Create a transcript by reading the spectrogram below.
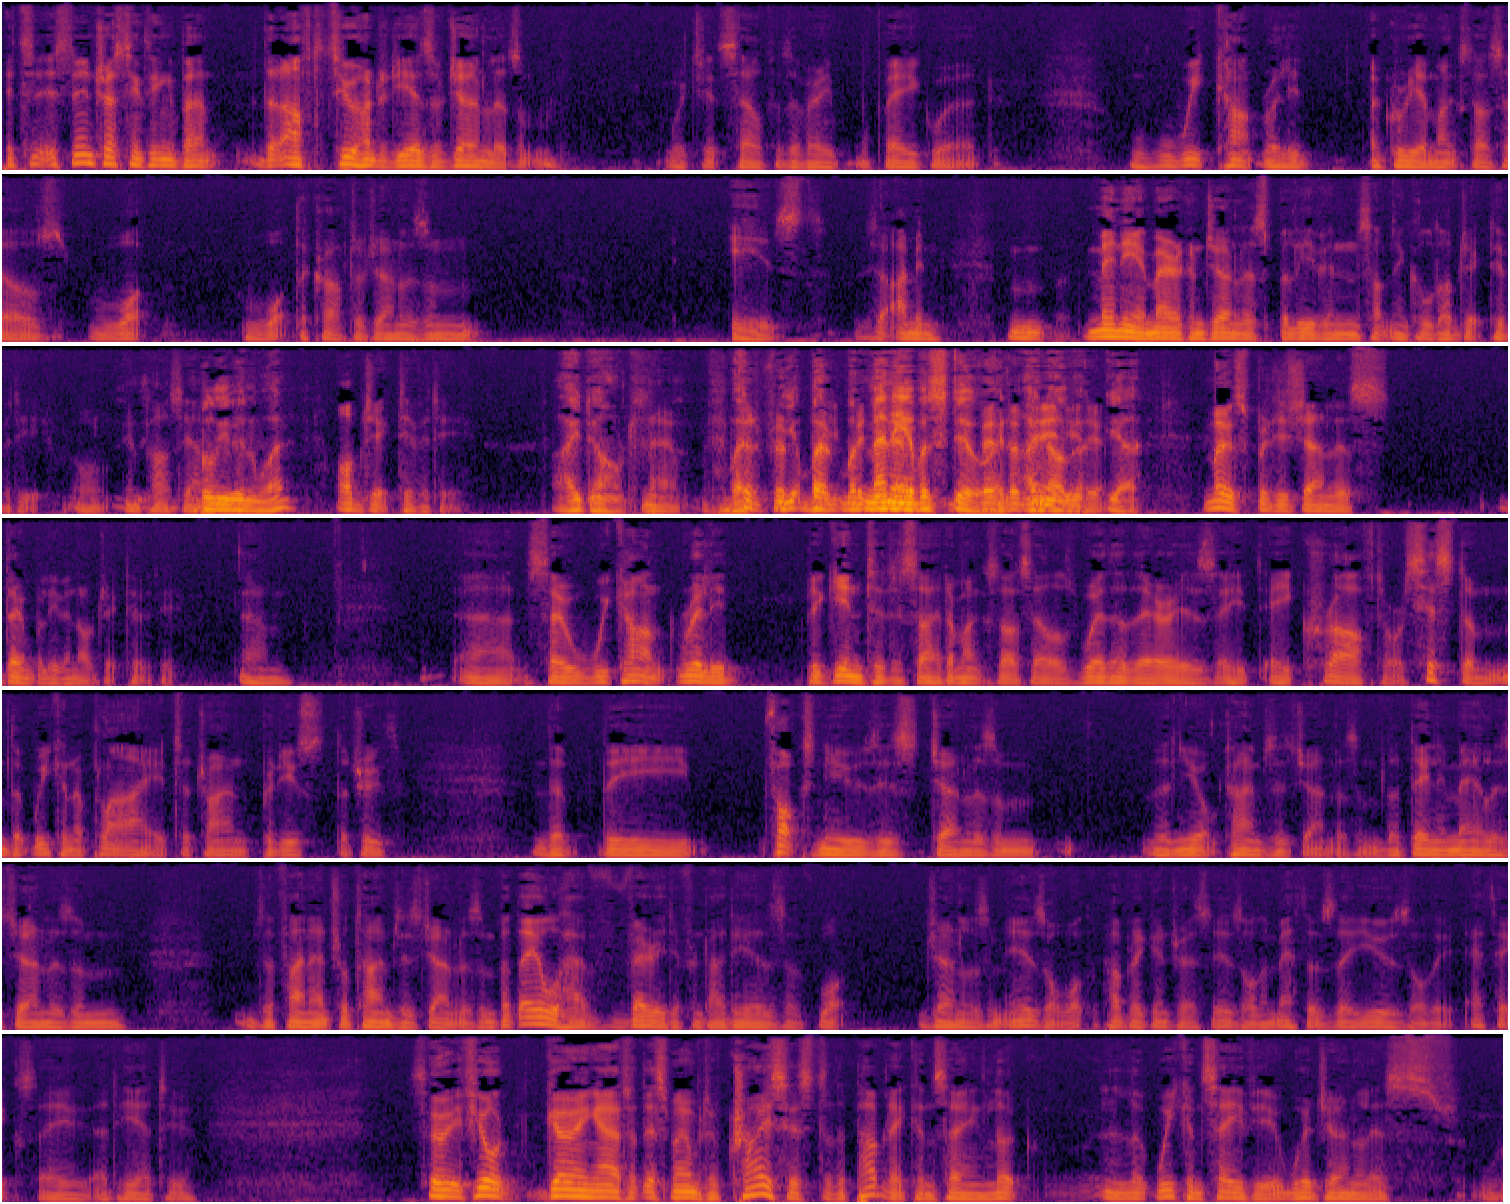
it's it's an interesting thing about that after 200 years of journalism, which itself is a very vague word, we can't really agree amongst ourselves what what the craft of journalism is. So, I mean, m- many American journalists believe in something called objectivity or impartiality. Believe in what? objectivity. I don't. No, But yeah, but, but you many know- of us do. but- I- I, know that. do. Yeah. Most British journalists don't believe in objectivity, um, uh, so we can't really begin to decide amongst ourselves whether there is a, a craft or a system that we can apply to try and produce the truth. The the Fox News is journalism, the New York Times is journalism, the Daily Mail is journalism, the Financial Times is journalism, but they all have very different ideas of what journalism is, or what the public interest is, or the methods they use, or the ethics they adhere to. So, if you're going out at this moment of crisis to the public and saying, "Look, look, we can save you. We're journalists.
